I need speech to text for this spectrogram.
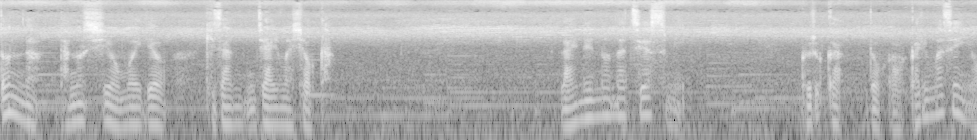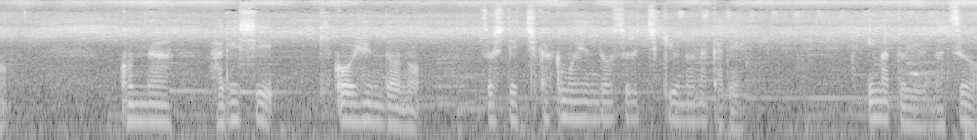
どんな楽しい思い出を刻んじゃいましょうか？来年の夏休み来るかどうか分かりませんよこんな激しい気候変動のそして地殻も変動する地球の中で今という夏を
